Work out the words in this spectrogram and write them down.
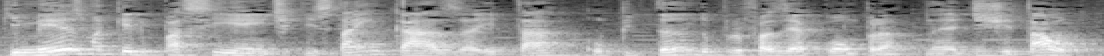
que mesmo aquele paciente que está em casa e está optando por fazer a compra né, digital,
